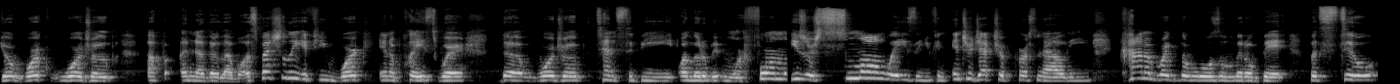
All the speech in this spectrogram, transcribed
your work wardrobe up another level, especially if you work in a place where the wardrobe tends to be a little bit more formal. These are small ways that you can interject your personality, kind of break the rules a little bit, but still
